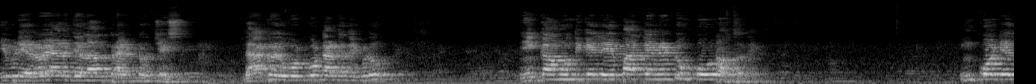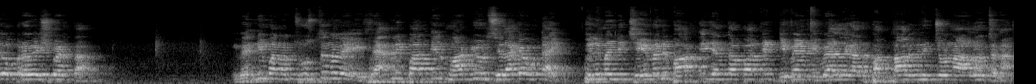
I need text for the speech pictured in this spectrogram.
ఇప్పుడు ఇరవై ఆరు జిల్లాలు ప్రకటన వచ్చేసింది. దాంట్లో కొట్టుకుంటారు కదా ఇప్పుడు? ఇంకా ముందుకెళ్ళి ఏ పార్టీ అంటే ఇంకోటి వస్తుంది. ఇంకోటి ఏదో ప్రవేశపెడతా. ఇవన్నీ మనం చూస్తున్నవే. ఈ ఫ్యామిలీ పార్టీలు మాడ్యూల్స్ ఇలాగే ఉంటాయి. ఇంప్లిమెంట్ చేయమని భారతీయ జనతా పార్టీ డిమాండ్ ఇవ్వాలి కాదు పద్నాలుగు నుంచి ఉన్న ఆలోచన.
